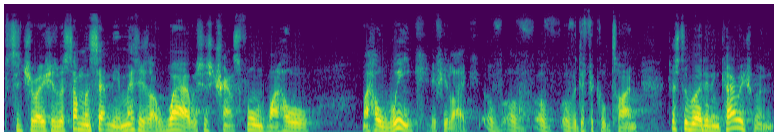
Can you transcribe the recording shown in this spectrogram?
situations where someone sent me a message like, wow, it's just transformed my whole, my whole week, if you like, of, of, of, of a difficult time. Just a word of encouragement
